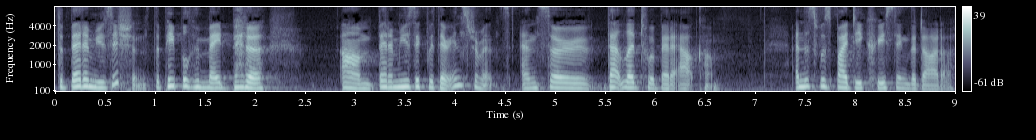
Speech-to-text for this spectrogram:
the better musicians, the people who made better, um, better music with their instruments. And so that led to a better outcome. And this was by decreasing the data.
